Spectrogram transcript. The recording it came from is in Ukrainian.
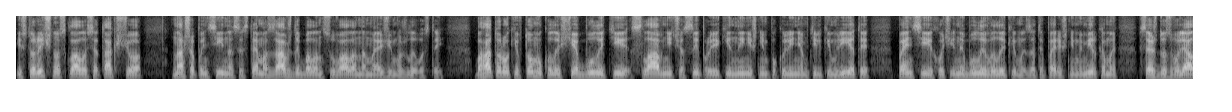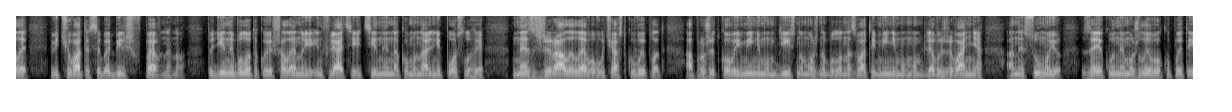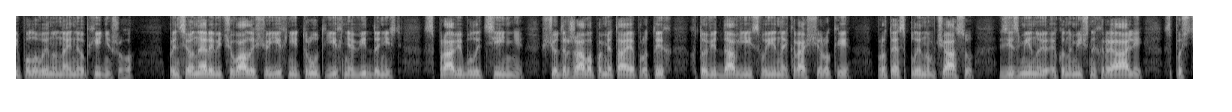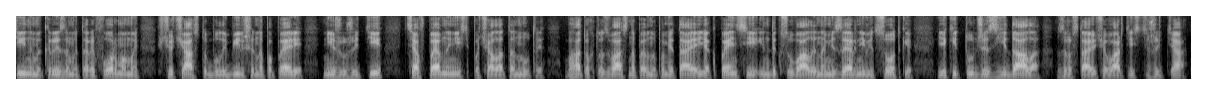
Історично склалося так, що наша пенсійна система завжди балансувала на межі можливостей. Багато років тому, коли ще були ті славні часи, про які нинішнім поколінням тільки мріяти, пенсії, хоч і не були великими за теперішніми мірками, все ж дозволяли відчувати себе більш впевнено. Тоді не було такої шаленої інфляції, ціни на комунальні послуги не зжирали левову частку виплат, а прожитковий мінімум дійсно можна було назвати мінімумом для виживання, а не сумою, за яку неможливо купити і половину найнеобхіднішого. Пенсіонери відчували, що їхній труд, їхня відданість справі були цінні, що держава пам'ятає про тих, хто віддав їй свої найкращі роки. Проте з плином часу, зі зміною економічних реалій, з постійними кризами та реформами, що часто були більше на папері, ніж у житті, ця впевненість почала танути. Багато хто з вас, напевно, пам'ятає, як пенсії індексували на мізерні відсотки, які тут же з'їдала зростаюча вартість життя.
